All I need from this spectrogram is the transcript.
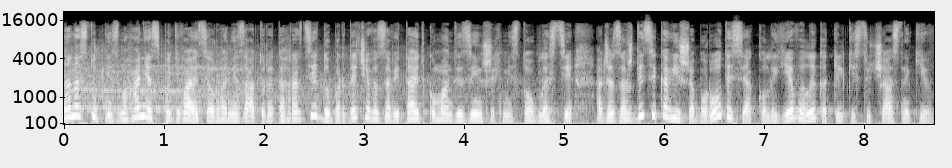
На наступні змагання, сподіваються організатори та гравці, до Бердичева завітають команди з інших міст області, адже завжди цікавіше боротися, коли є велика кількість учасників.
